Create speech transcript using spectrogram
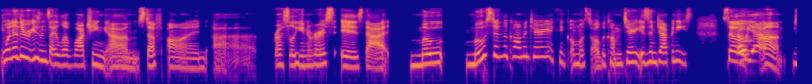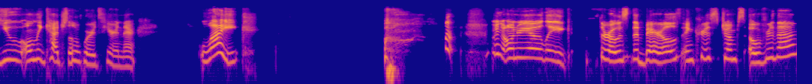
one of the reasons I love watching um stuff on uh Wrestle Universe is that mo most of the commentary, I think almost all the commentary is in Japanese. So Oh, yeah. um you only catch little words here and there. Like when Onryo like throws the barrels and Chris jumps over them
